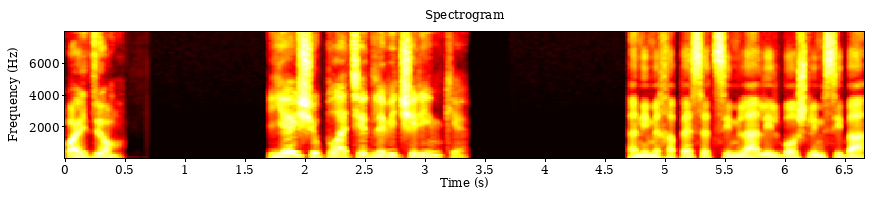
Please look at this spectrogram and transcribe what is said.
Пойдем. Я ищу платье для вечеринки. אני מחפשת שמלה ללבוש למסיבה.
